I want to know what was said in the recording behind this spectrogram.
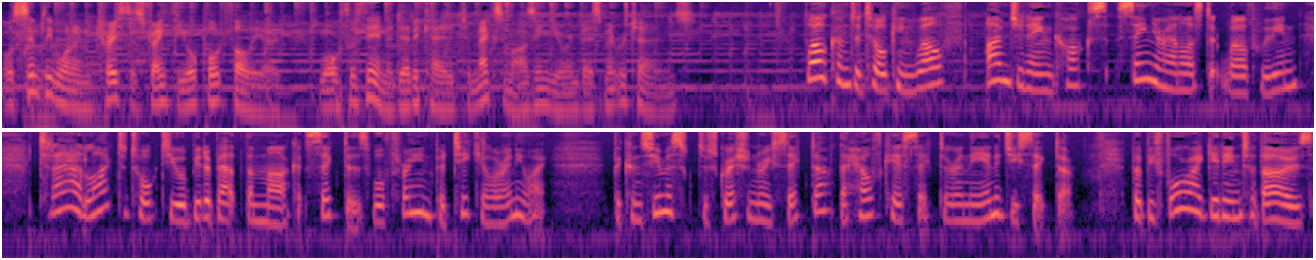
or simply want to increase the strength of your portfolio, Wealth Within are dedicated to maximising your investment returns. Welcome to Talking Wealth. I'm Janine Cox, Senior Analyst at Wealth Within. Today I'd like to talk to you a bit about the market sectors, well, three in particular anyway the consumer discretionary sector, the healthcare sector, and the energy sector. But before I get into those,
